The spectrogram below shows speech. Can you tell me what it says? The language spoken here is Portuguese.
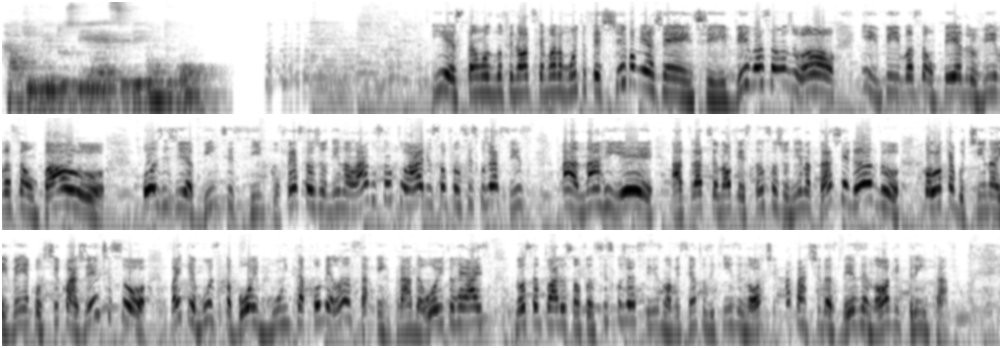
radioventusbsb.com E estamos no final de semana muito festivo, minha gente! E viva São João! E viva São Pedro! Viva São Paulo! Hoje, dia 25, festa junina lá do Santuário São Francisco de Assis. Anarie, a tradicional festança junina tá chegando. Coloque a botina e venha curtir com a gente, só. Vai ter música boa e muita comelança. Entrada R$ reais no Santuário São Francisco de Assis, 915 Norte, a partir das 19h30.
